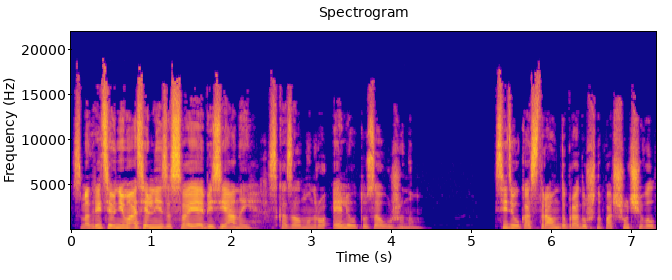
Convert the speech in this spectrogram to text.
«Смотрите внимательней за своей обезьяной», — сказал Мунро Элиоту за ужином. Сидя у костра, он добродушно подшучивал,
